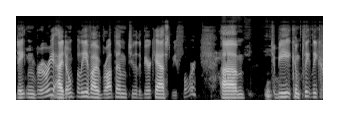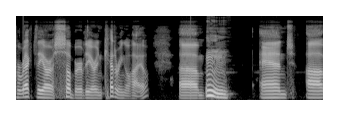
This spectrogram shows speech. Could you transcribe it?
Dayton brewery. I don't believe I've brought them to the beer cast before. Um, to be completely correct, they are a suburb. They are in Kettering, Ohio. Um, Mm. and uh,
